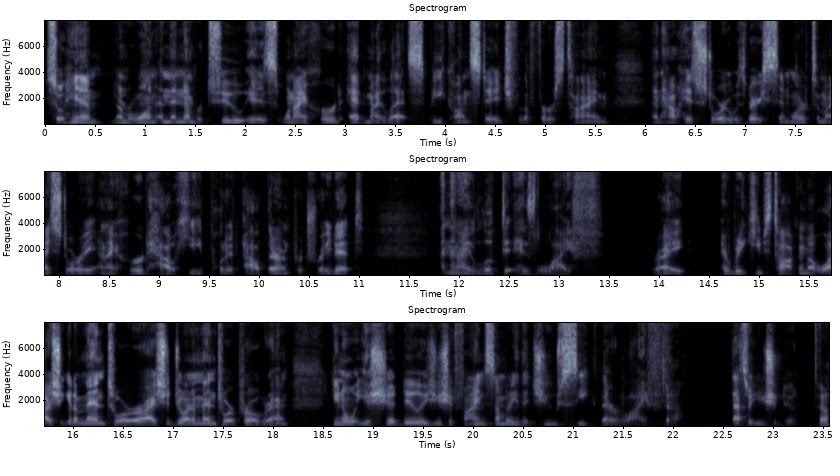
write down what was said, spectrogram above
so him number one, and then number two is when I heard Ed Mylett speak on stage for the first time, and how his story was very similar to my story, and I heard how he put it out there and portrayed it, and then I looked at his life, right? Everybody keeps talking about, well, I should get a mentor or I should join a mentor program. You know what you should do is you should find somebody that you seek their life. Yeah. That's what you should do. Yeah.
